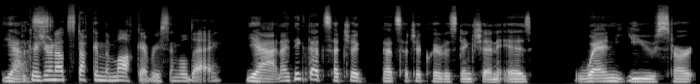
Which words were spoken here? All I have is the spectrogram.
Yes. Because you're not stuck in the muck every single day. Yeah. And I think that's such a, that's such a clear distinction is when you start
